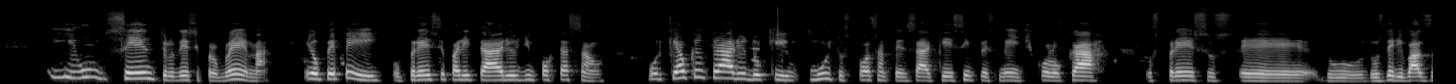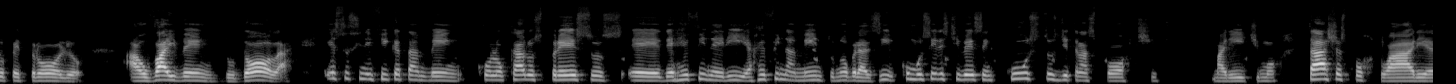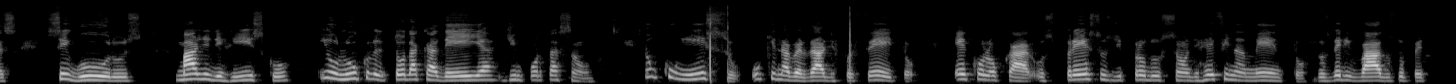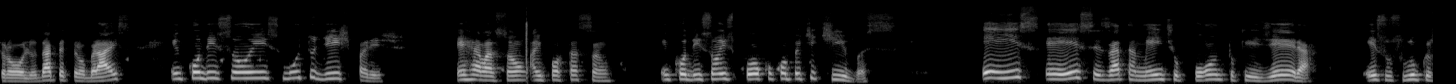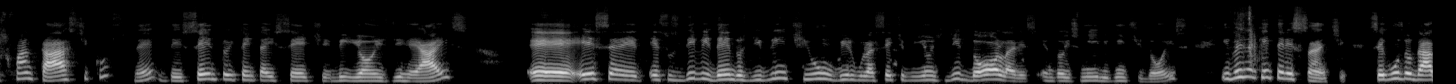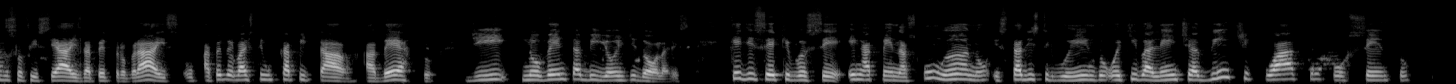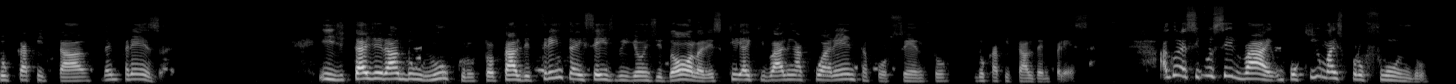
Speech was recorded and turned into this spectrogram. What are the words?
E um centro desse problema é o PPI, o preço paritário de importação, porque ao contrário do que muitos possam pensar que é simplesmente colocar os preços é, do, dos derivados do petróleo ao vai e vem do dólar, isso significa também colocar os preços é, de refineria, refinamento no Brasil, como se eles tivessem custos de transporte marítimo, taxas portuárias, seguros, margem de risco e o lucro de toda a cadeia de importação. Então, com isso, o que na verdade foi feito é colocar os preços de produção de refinamento dos derivados do petróleo da Petrobras em condições muito díspares em relação à importação, em condições pouco competitivas. E esse, é esse exatamente o ponto que gera esses lucros fantásticos, né, de 187 bilhões de reais, é, esse, esses dividendos de 21,7 bilhões de dólares em 2022. E vejam que interessante, segundo dados oficiais da Petrobras, a Petrobras tem um capital aberto de 90 bilhões de dólares. Quer dizer que você, em apenas um ano, está distribuindo o equivalente a 24% do capital da empresa. E está gerando um lucro total de 36 bilhões de dólares, que equivalem a 40% do capital da empresa. Agora, se você vai um pouquinho mais profundo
